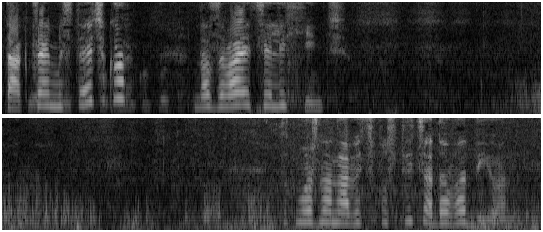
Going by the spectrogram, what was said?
Так, це містечко називається Ліхінч. Тут можна навіть спуститися до води. Вон.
